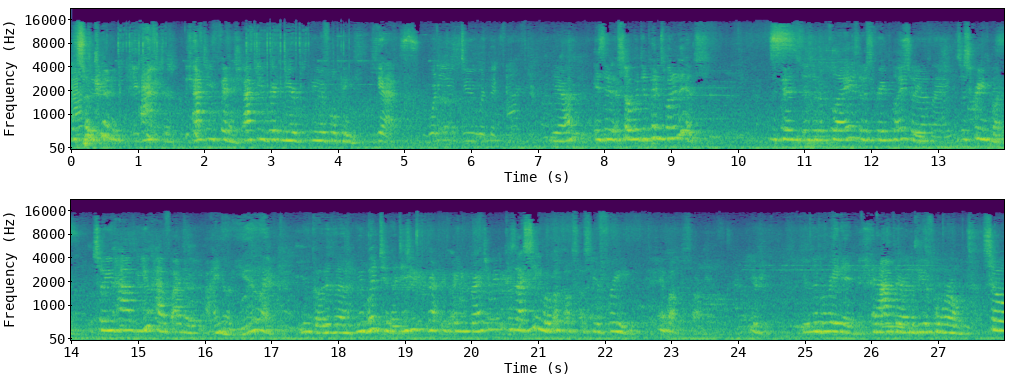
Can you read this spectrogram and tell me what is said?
It's so After you After, finish. after you finish, after you've written your beautiful piece. Yes. What do you do with it after? Yeah? Is it, so it depends what it is. Depends, is it a play, is it a screenplay? Is it a- Screenplay. It's a screenplay. So you have, you have, I know, I know you, I, you go to the, you went to the, did you, are you graduated? Because I see you, oh, oh, so you're free. Yeah, well, sorry. You're, you're liberated and out there in the beautiful world. So,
